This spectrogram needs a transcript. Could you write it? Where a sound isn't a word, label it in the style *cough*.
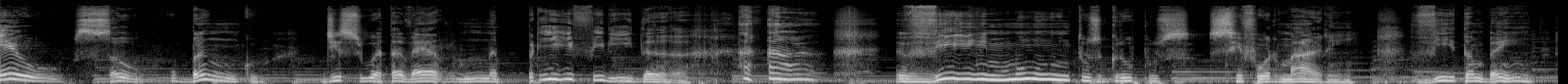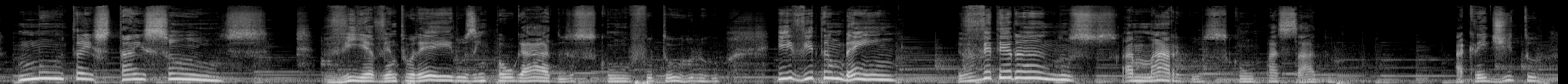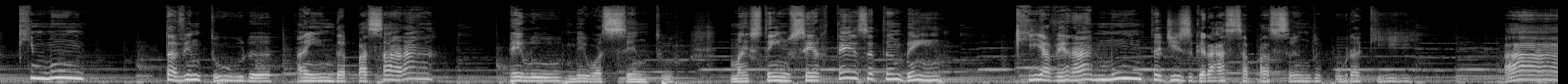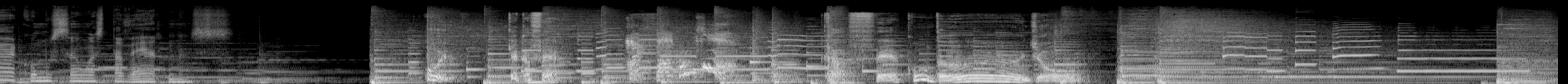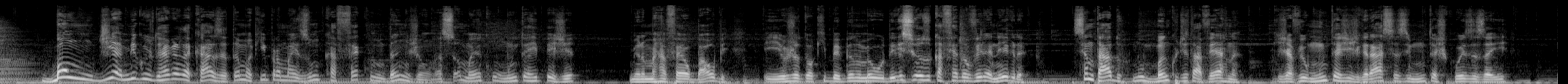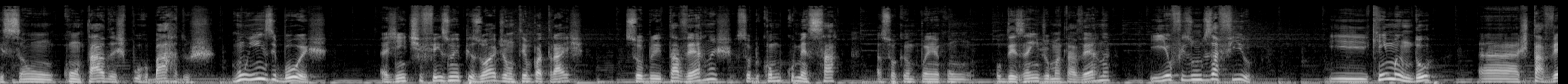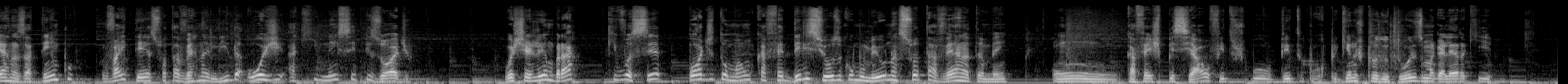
Eu sou o banco de sua taverna preferida. *laughs* Vi muitos grupos se formarem. Vi também muitas traições. Vi aventureiros empolgados com o futuro. E vi também veteranos amargos com o passado. Acredito que muita aventura ainda passará pelo meu assento, mas tenho certeza também que haverá muita desgraça passando por aqui. Ah, como são as tavernas. Oi, quer café? Café com quê? Café com Dungeon. Bom dia, amigos do Regra da Casa. Estamos aqui para mais um Café com Dungeon, na sua manhã com muito RPG. Meu nome é Rafael Balbi e eu já estou aqui bebendo meu delicioso café da ovelha negra, sentado no banco de taverna, que já viu muitas desgraças e muitas coisas aí que são contadas por bardos, ruins e boas. A gente fez um episódio há um tempo atrás sobre tavernas, sobre como começar a sua campanha com o desenho de uma taverna, e eu fiz um desafio. E quem mandou as tavernas a tempo, vai ter a sua taverna lida hoje aqui nesse episódio. Gostaria de lembrar que você pode tomar um café delicioso como o meu na sua taverna também. Um café especial feito por, feito por pequenos produtores, uma galera que,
